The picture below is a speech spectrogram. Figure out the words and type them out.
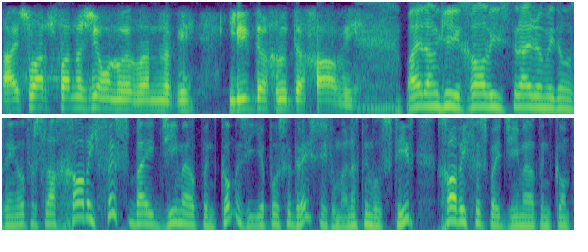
Daai swart van is onoorwinnelik. Liefde groete Gawie. Baie dankie Gawie stryd om met ons hengelverslag. Gawievis by gmail.com is die e-posadres as jy vir inligting wil stuur. Gawievis by gmail.com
